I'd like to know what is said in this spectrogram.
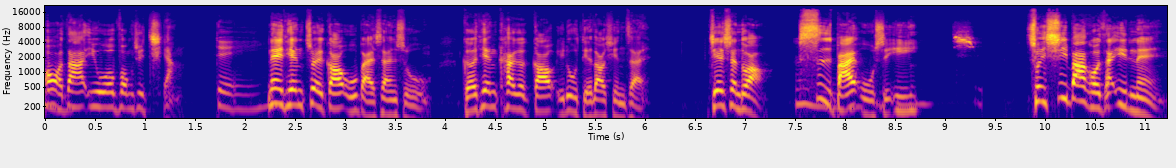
哦，大家一窝蜂去抢。对，那天最高五百三十五，隔天开个高，一路跌到现在，今天剩多少？四百五十一。是，所以四百口才印呢，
